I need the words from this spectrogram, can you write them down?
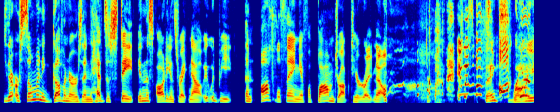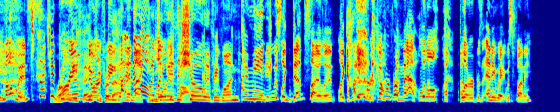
There are so many governors and heads of state in this audience right now. It would be an awful thing if a bomb dropped here right now. it was the most Thanks, awkward Ronnie. moment. Such a Ronnie, grim, thank you dark for thing that. that I meant like know, and like- enjoy Good the thought. show, everyone. I mean, it was like dead silent. Like, how do you recover from that little blurb? Anyway, it was funny.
